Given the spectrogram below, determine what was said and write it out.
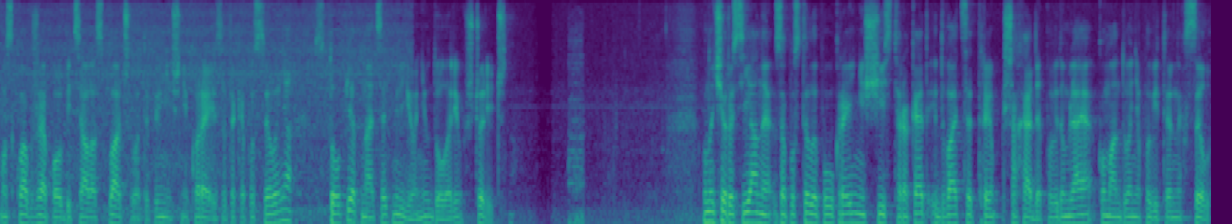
Москва вже пообіцяла сплачувати Північній Кореї за таке посилення 115 мільйонів доларів щорічно. Вночі росіяни запустили по Україні 6 ракет і 23 шахеди. Повідомляє командування повітряних сил.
